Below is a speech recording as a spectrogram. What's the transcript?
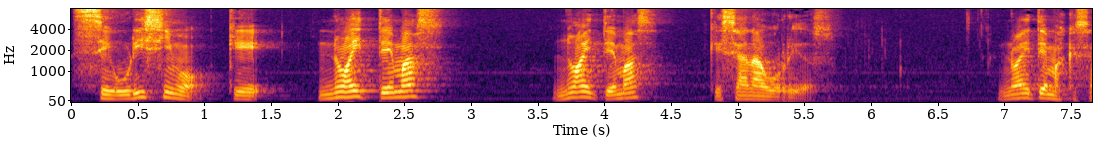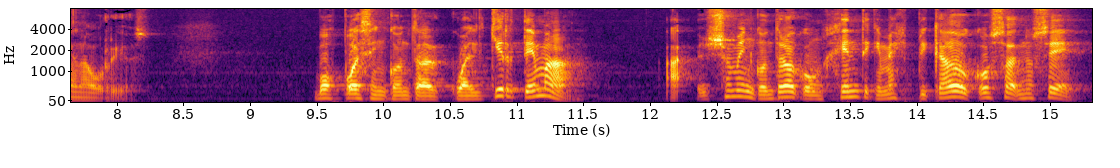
segurísimo que no hay temas, no hay temas que sean aburridos. No hay temas que sean aburridos. Vos podés encontrar cualquier tema. Ah, yo me he encontrado con gente que me ha explicado cosas, no sé.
